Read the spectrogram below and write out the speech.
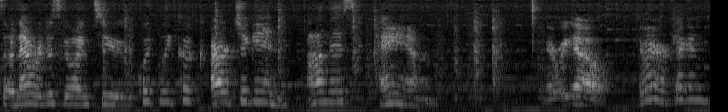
so now we're just going to quickly cook our chicken on this pan. Here we go. Come here, chicken.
